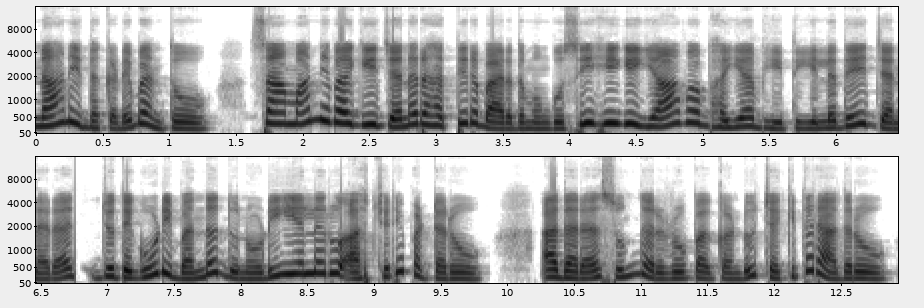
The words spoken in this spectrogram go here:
ನಾನಿದ್ದ ಕಡೆ ಬಂತು. ಸಾಮಾನ್ಯವಾಗಿ ಜನರ ಹತ್ತಿರ ಬಾರದ ಮುಂಗುಸಿ ಹೀಗೆ ಯಾವ ಭಯ ಭೀತಿಯಿಲ್ಲದೆ ಜನರ ಜೊತೆಗೂಡಿ ಬಂದದ್ದು ನೋಡಿ ಎಲ್ಲರೂ ಆಶ್ಚರ್ಯಪಟ್ಟರು. ಅದರ ಸುಂದರ ರೂಪ ಕಂಡು ಚಕಿತರಾದರು.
